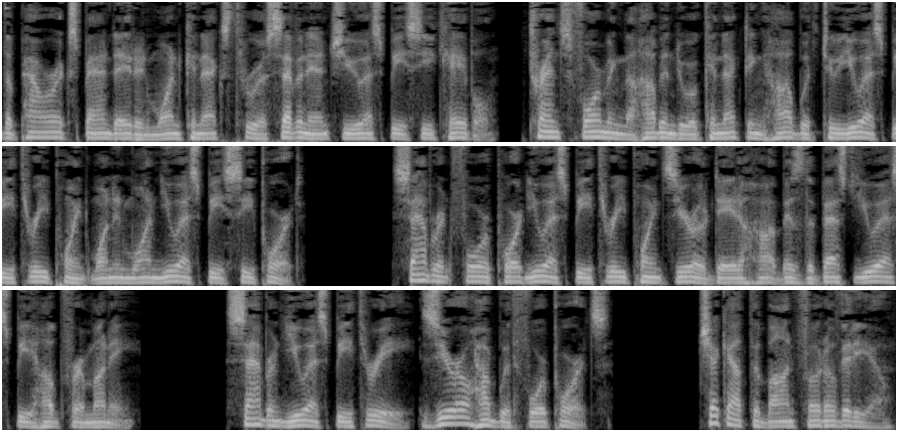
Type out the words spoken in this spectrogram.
The Power Expand 8-in-1 connects through a 7-inch USB-C cable, transforming the hub into a connecting hub with two USB 3.1 and one USB-C port. Sabrent 4-port USB 3.0 data hub is the best USB hub for money. Sabrent USB 3.0 hub with 4 ports. Check out the Bond photo video.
